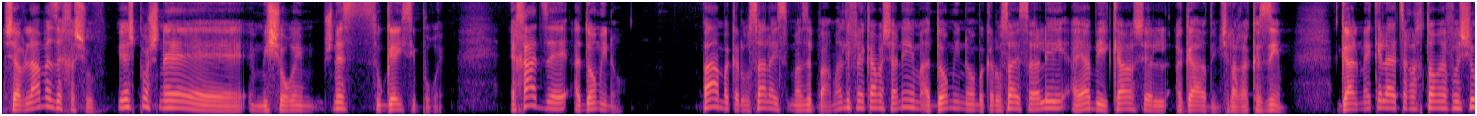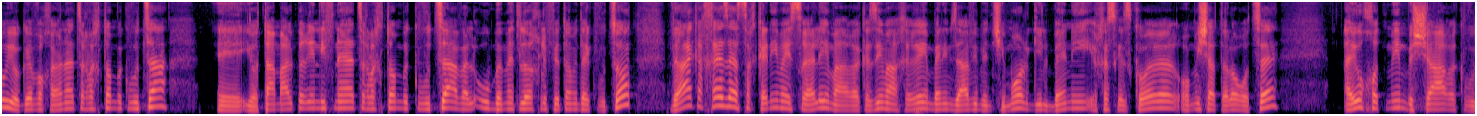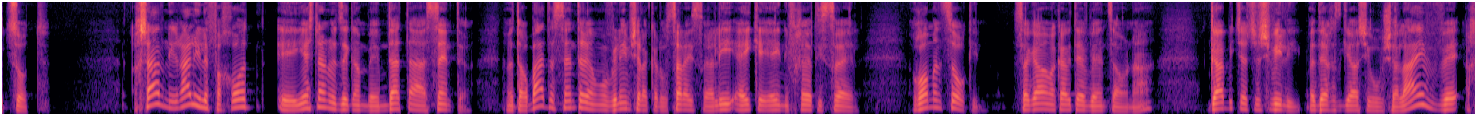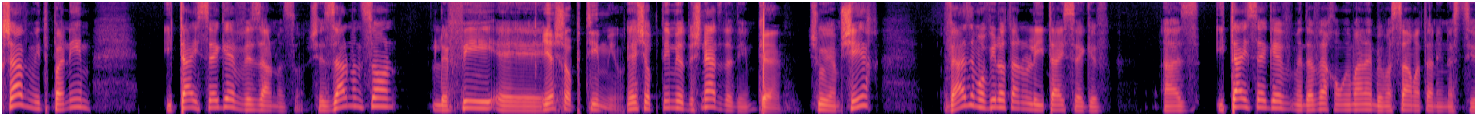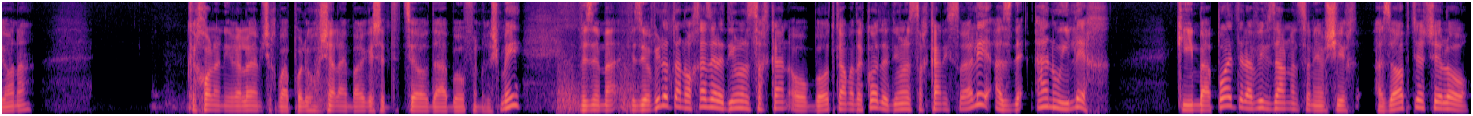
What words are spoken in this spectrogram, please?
עכשיו, למה זה חשוב? יש פה שני אה, מישורים, שני סוגי סיפורים. אחד זה הדומינו. פעם בכדורסל, מה זה פעם? עד לפני כמה שנים, הדומינו בכדורסל הישראלי היה בעיקר של הגארדים, של הרכזים. גל מקל היה צריך לחתום איפשהו, יוגב אוחיון היה צריך לחתום בקבוצה, אה, יותם אלפרין לפני היה צריך לחתום בקבוצה, אבל הוא באמת לא החליף יותר מדי קבוצות, ורק אחרי זה השחקנים הישראלים, הרכזים האחרים, בין אם זה אבי בן שימול, גיל בני, יחזקאל סקורר, או מי שאתה לא רוצה, היו חותמים בשאר הקבוצות. עכשיו נראה לי לפחות, אה, יש לנו את זה גם בעמדת הסנטר. אומרת, ארבעת הסנטרים המובילים של הכדורסל הישראלי, a.k.a נבחרת ישראל. רומן סורקין, סגר במכבי תל אביב באמצע העונה, גבי צ'צ'שווילי בדרך סגירה של ירושלים, ועכשיו מתפנים איתי שגב וזלמנסון. שזלמנסון, לפי... אה, יש אופטימיות. יש אופטימיות בשני הצדדים, כן. שהוא ימשיך, ואז זה מוביל אותנו לאיתי שגב. אז איתי שגב מדווח, אומרים עליהם, במשא ומתן עם נס ציונה. ככל הנראה לא ימשיך בהפועל ירושלים ברגע שתצא ההודעה באופן רשמי, וזה, וזה יוביל אותנו אחרי זה לדיון על שחקן, או בעוד כמה דקות לדיון על שחקן ישראלי, אז לאן הוא ילך? כי אם בהפועל תל אביב זלמנסון ימשיך, אז האופציות שלו,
